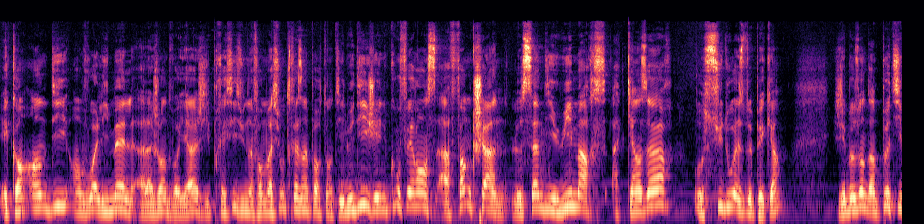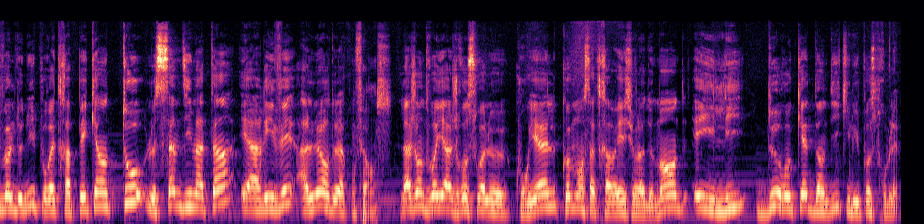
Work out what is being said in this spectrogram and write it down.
Et quand Andy envoie l'email à l'agent de voyage, il précise une information très importante. Il lui dit J'ai une conférence à Fangshan le samedi 8 mars à 15h au sud-ouest de Pékin. J'ai besoin d'un petit vol de nuit pour être à Pékin tôt le samedi matin et arriver à l'heure de la conférence. L'agent de voyage reçoit le courriel, commence à travailler sur la demande et il lit deux requêtes d'Andy qui lui posent problème.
